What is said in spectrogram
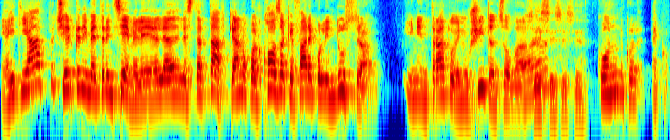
e IT App cerca di mettere insieme le, le, le start che hanno qualcosa a che fare con l'industria in entrata o in uscita, insomma. Sì, eh? sì, sì, sì. Con, con, ecco,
